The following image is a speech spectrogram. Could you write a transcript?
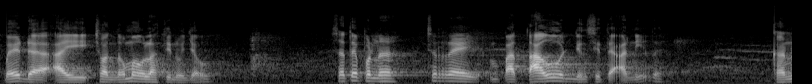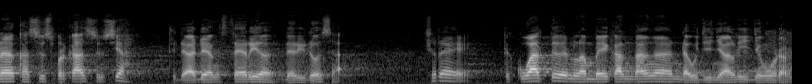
beda ai contoh mah ulah tinu jauh saya teh pernah cerai empat tahun yang si ani teh karena kasus per kasus ya tidak ada yang steril dari dosa cerai kekuatan lambaikan tangan da uji nyali jeng orang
